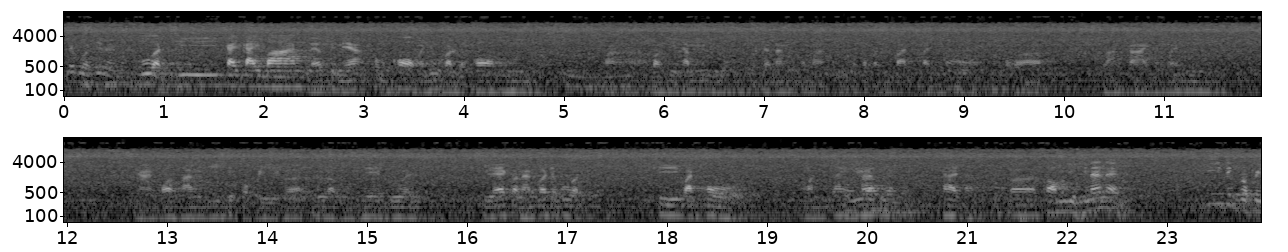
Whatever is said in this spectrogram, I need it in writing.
เรียกบวชที่ไหนบวชที่ใกลๆบ้านแล้วทีเนี้ยผมขอมาอยู่กับหลวงพ่อมาบางทีทำอยู่จะนั่งสมาธิแล้วก็ปฏิบัติไปเพราะว่าร่างกายยังไม่มีงานก่อสร้าง20กว่าปีก็เพื่อกรุงเทพด้วย ทีแรกตอนนั้นว่าจะบวชที่วัดโพมันได้เรื่องใช่ครับก็ซ้อมอยู่ที่นั่นเนี่ยยี่สิบกว่าปี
